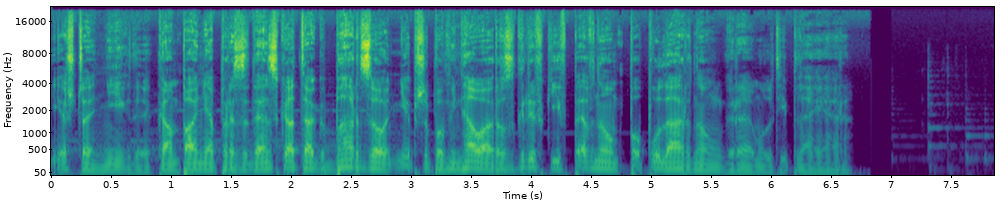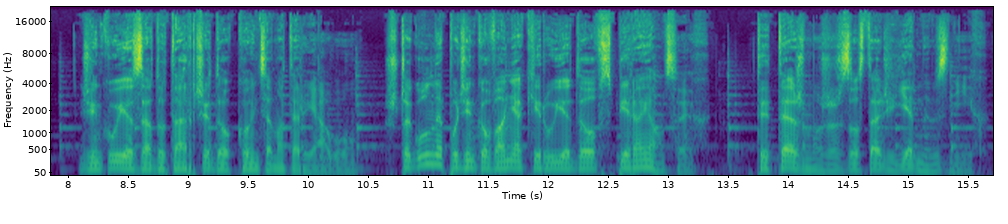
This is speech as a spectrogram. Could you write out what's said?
Jeszcze nigdy kampania prezydencka tak bardzo nie przypominała rozgrywki w pewną popularną grę multiplayer. Dziękuję za dotarcie do końca materiału. Szczególne podziękowania kieruję do wspierających. Ty też możesz zostać jednym z nich.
